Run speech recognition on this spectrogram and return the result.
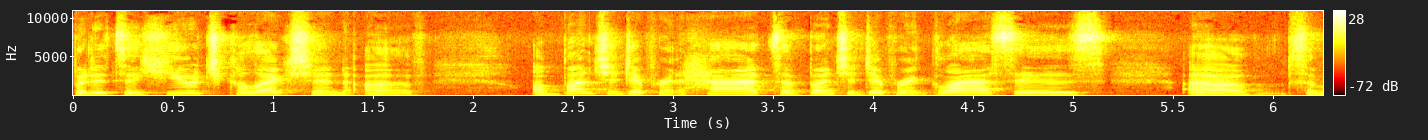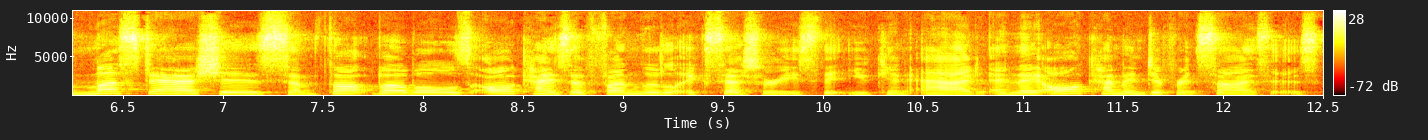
but it's a huge collection of a bunch of different hats, a bunch of different glasses, uh, some mustaches, some thought bubbles, all kinds of fun little accessories that you can add, and they all come in different sizes.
